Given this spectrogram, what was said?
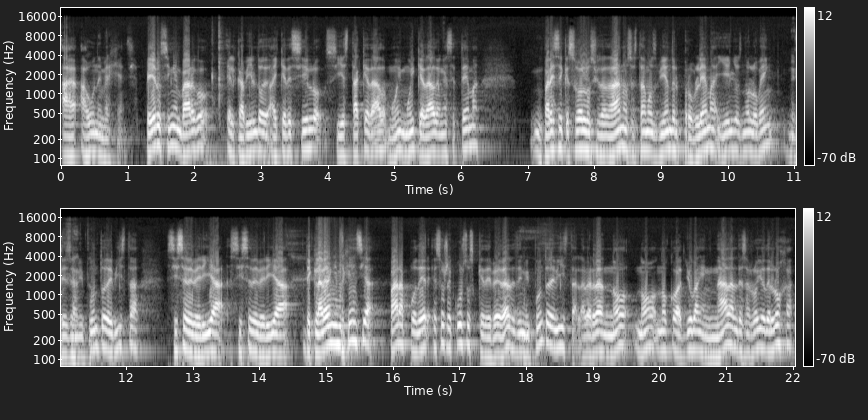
a, a, una emergencia. Pero sin embargo, el cabildo, hay que decirlo, sí está quedado, muy, muy quedado en ese tema parece que solo los ciudadanos estamos viendo el problema y ellos no lo ven. Desde mi punto de vista, sí se debería, sí se debería declarar en emergencia para poder esos recursos que de verdad, desde mi punto de vista, la verdad, no, no, no coadyuvan en nada al desarrollo de Loja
